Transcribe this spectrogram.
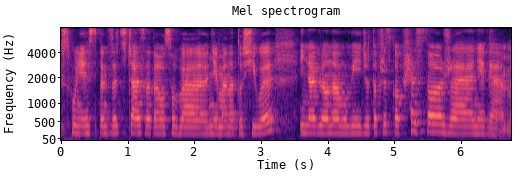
wspólnie spędzać czas, a ta osoba nie ma na to siły i nagle ona mówi, że to wszystko przez to, że nie wiem,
